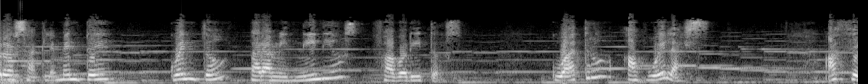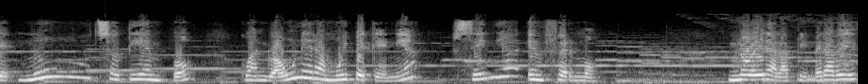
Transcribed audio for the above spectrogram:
Rosa Clemente, cuento para mis niños favoritos. Cuatro abuelas. Hace mucho tiempo, cuando aún era muy pequeña, Senia enfermó. No era la primera vez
